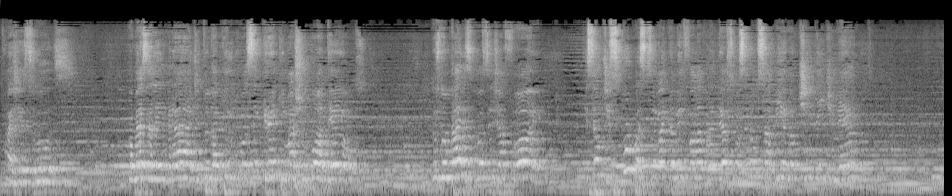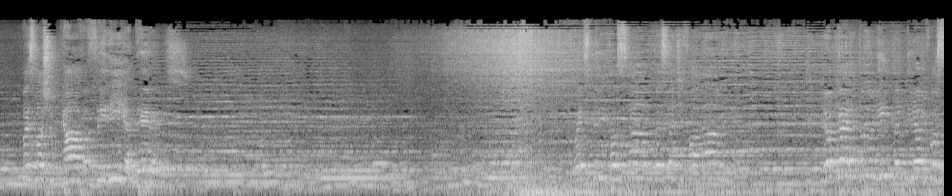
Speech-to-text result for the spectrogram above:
a Jesus. Comece a lembrar de tudo aquilo que você crê que machucou a Deus, dos lugares que você já foi, que são desculpas que você vai também falar para Deus que você não sabia, não tinha entendimento, mas machucava, feria Deus. Limpo entre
